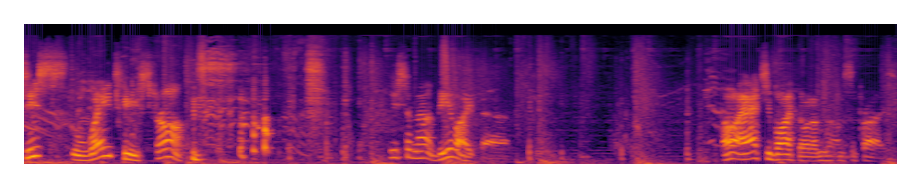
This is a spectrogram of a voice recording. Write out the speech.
she's way too strong. she should not be like that. Oh, I actually blocked one. I'm, I'm surprised.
